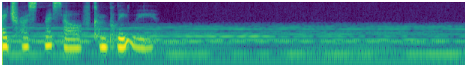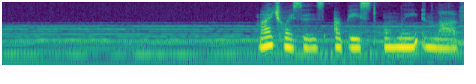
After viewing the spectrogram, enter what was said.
I trust myself completely. My choices are based only in love.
